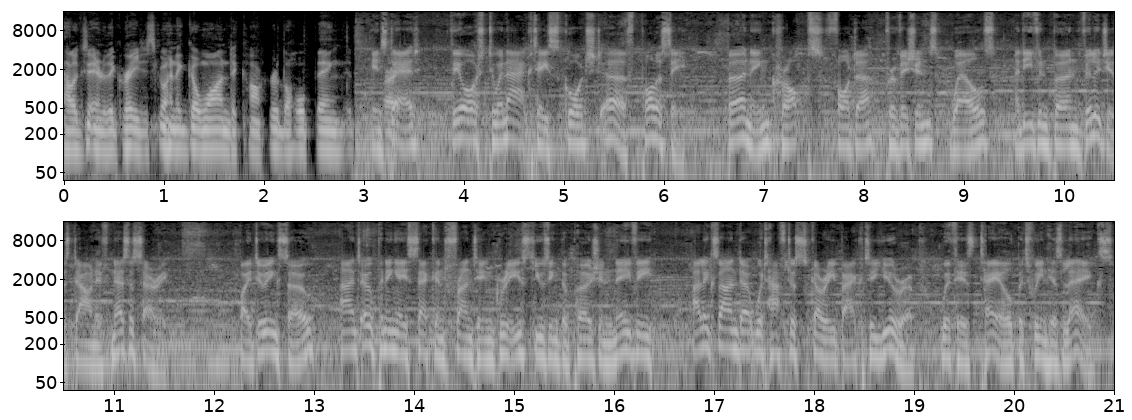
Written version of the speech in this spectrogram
Alexander the Great is going to go on to conquer the whole thing. It's, Instead, right. they ought to enact a scorched earth policy, burning crops, fodder, provisions, wells, and even burn villages down if necessary. By doing so, and opening a second front in Greece using the Persian navy, Alexander would have to scurry back to Europe with his tail between his legs.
